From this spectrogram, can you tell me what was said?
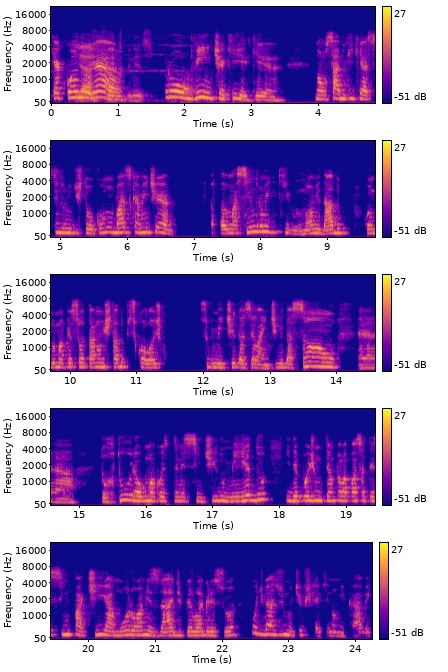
Que é quando, Já, né, para o ouvinte aqui que não sabe o que é a síndrome de Estocolmo, basicamente é uma síndrome que o nome dado quando uma pessoa está num estado psicológico submetido a, sei lá, intimidação, é, tortura, alguma coisa nesse sentido, medo, e depois de um tempo ela passa a ter simpatia, amor ou amizade pelo agressor, por diversos motivos que aqui não me cabem.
